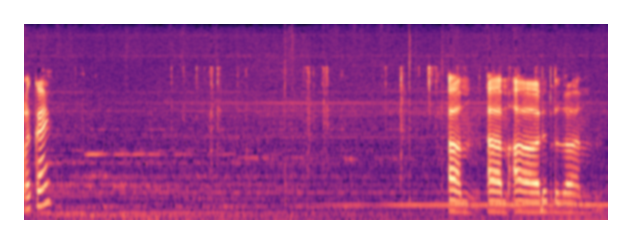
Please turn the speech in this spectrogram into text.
Okay. Um, um, uh, um.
